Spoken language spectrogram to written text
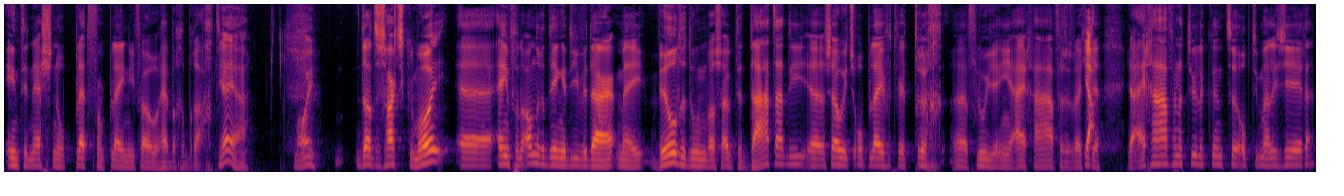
international platform play niveau hebben gebracht. Ja, ja. Mooi. Dat is hartstikke mooi. Eh, een van de andere dingen die we daarmee wilden doen, was ook de data die eh, zoiets oplevert, weer terugvloeien vloeien in je eigen haven, zodat Ja. je je eigen haven natuurlijk kunt eh, optimaliseren.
